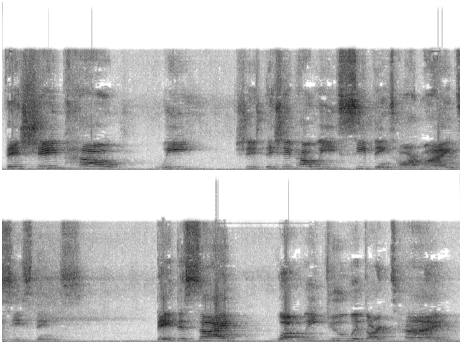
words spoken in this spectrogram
They shape how we they shape how we see things, how our mind sees things. They decide what we do with our time.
